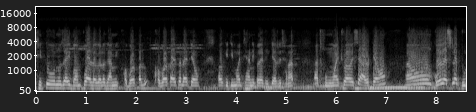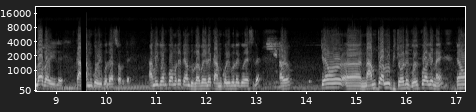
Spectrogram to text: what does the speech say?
সেইটো অনুযায়ী গম পোৱাৰ লগে লগে আমি খবৰ পালোঁ। খবৰ পাই পেলাই তেওঁক ইতিমধ্যে আনি পেলাই ঢেকীয়াজুলি থানাত তাত সোমোৱাই থোৱা হৈছে আৰু তেওঁ গৈ আছিলে দোলাবাৰীলৈ কাম কৰিবলৈ আচলতে। আমি গম পোৱা মতে তেওঁ দোলাবাৰীলৈ কাম কৰিবলৈ গৈ আছিলে। আৰু তেওঁৰ নামটো আমি ভিতৰলৈ গৈ পোৱাগৈ নাই। তেওঁ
